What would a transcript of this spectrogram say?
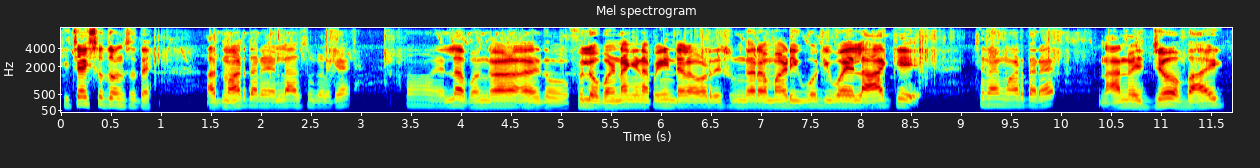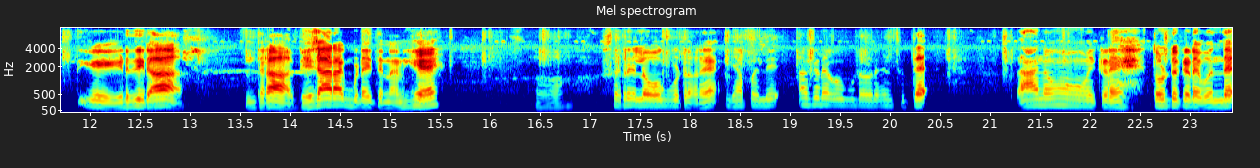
ಕಿಚಾಯಿಸೋದು ಅನಿಸುತ್ತೆ. ಅದು ಮಾಡ್ತಾರೆ ಎಲ್ಲ ಹಸುಗಳಿಗೆ. ಎಲ್ಲ ಬಂಗಾಳ ಇದು ಫುಲ್ಲು ಬಣ್ಣ ಗಿಣ್ಣ ಪೇಂಟ್ ಎಲ್ಲ ಹೊಡೆದು ಶೃಂಗಾರ ಮಾಡಿ ಹೋಗಿ ಗಿವ ಎಲ್ಲ ಹಾಕಿ ಚೆನ್ನಾಗಿ ಮಾಡ್ತಾರೆ. ನಾನ್ ವೆಜ್ಜು ಬಾಯಿಗೆ ಹಿಡ್ದಿರಾ? ಒಂಥರ ಬೇಜಾರಾಗ್ಬಿಟ್ಟೈತೆ ನನಗೆ. ಸರಿ ಎಲ್ಲ ಹೋಗ್ಬಿಟ್ರವ್ರೆ ಗ್ಯಾಪಲ್ಲಿ ಆ ಕಡೆ ಹೋಗ್ಬಿಟ್ಟವ್ರೆ ಅನಿಸುತ್ತೆ. ನಾನು ಈ ಕಡೆ ತೋಟದ ಕಡೆ ಬಂದೆ.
